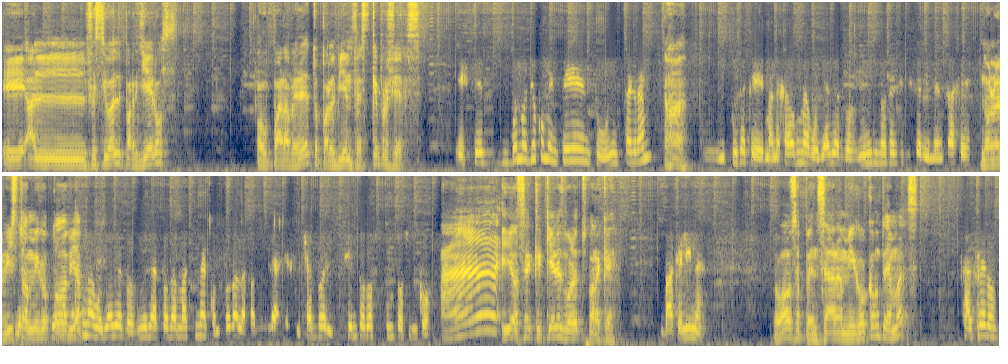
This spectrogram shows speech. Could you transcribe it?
eh, al Festival de Parrilleros o para Vedette o para el Bienfest. ¿Qué prefieres? Este, bueno, yo comenté en tu Instagram Ajá. Y puse que manejaba una Voyager 2000, no sé si viste mi mensaje. No lo he visto, Le- amigo, todavía. Una Voyager 2000 a toda máquina con toda la familia escuchando el 102.5. Ah, y yo sé que quieres boletos para qué. Vaselina. Lo vamos a pensar, amigo. ¿Cómo te llamas? Alfredo.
